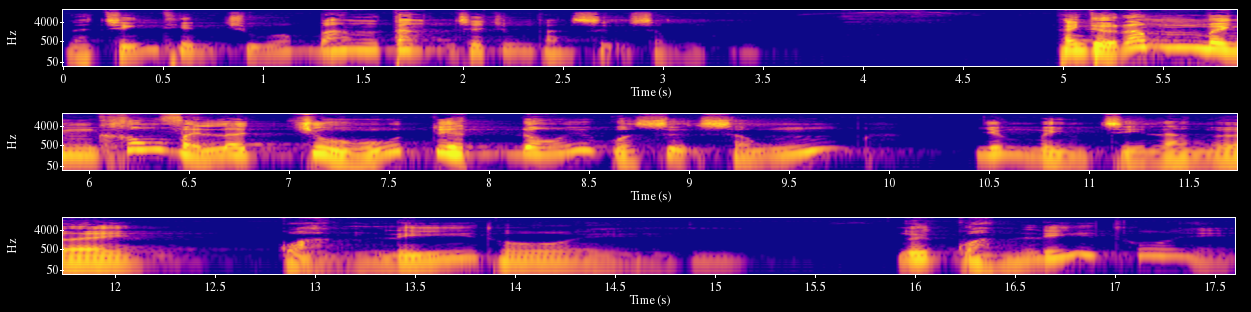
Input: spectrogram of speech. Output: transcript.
là chính thiên chúa ban tặng cho chúng ta sự sống. Thành thử ra mình không phải là chủ tuyệt đối của sự sống, nhưng mình chỉ là người quản lý thôi. Người quản lý thôi.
